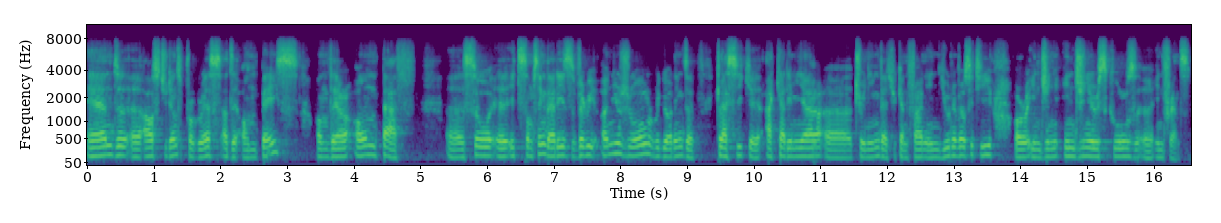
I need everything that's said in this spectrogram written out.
and uh, our students progress at their own pace on their own path so uh, it's something that is very unusual regarding the classic uh, academia uh, training that you can find in university or in engineering schools uh, in France.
